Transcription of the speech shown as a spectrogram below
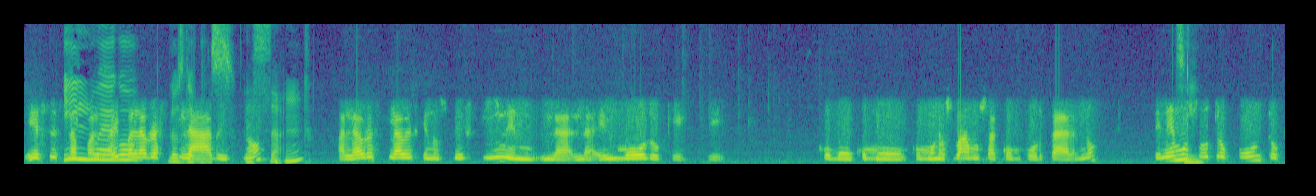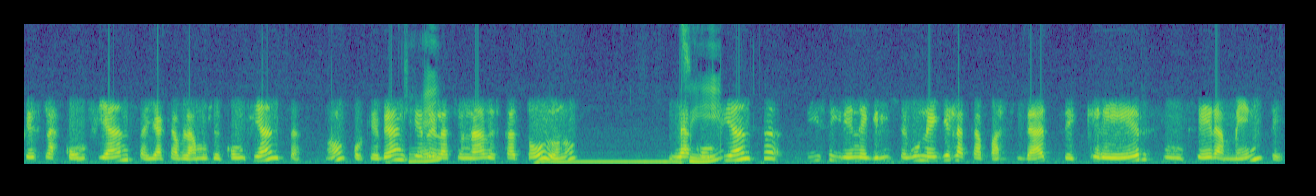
Esa es y la luego Hay palabras claves, ¿no? Palabras claves que nos definen la, el modo que, como, como, como nos vamos a comportar, ¿no? Tenemos otro punto que es la confianza, ya que hablamos de confianza, ¿no? Porque vean qué relacionado está todo, ¿no? La confianza dice Irene Grimm, según ella, es la capacidad de creer sinceramente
